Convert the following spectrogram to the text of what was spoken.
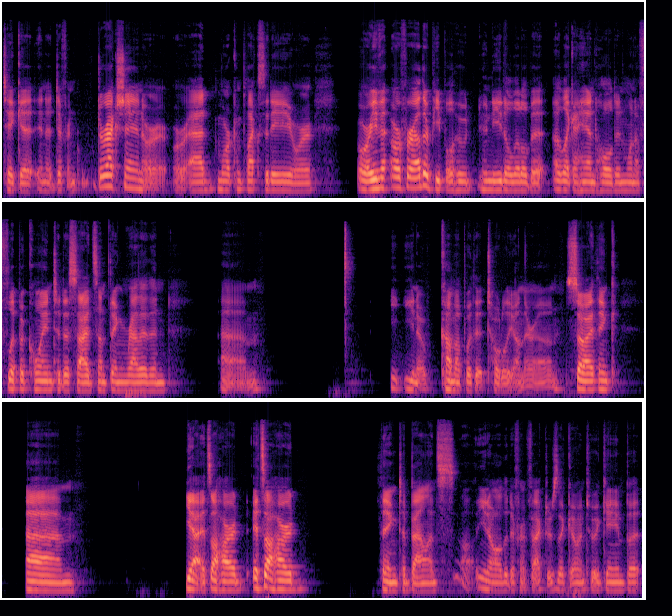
take it in a different direction or or add more complexity or or even or for other people who who need a little bit uh, like a handhold and want to flip a coin to decide something rather than um you know come up with it totally on their own. So i think um yeah it's a hard it's a hard thing to balance uh, you know all the different factors that go into a game but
